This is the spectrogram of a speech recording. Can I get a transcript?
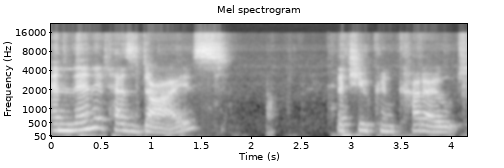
And then it has dies that you can cut out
